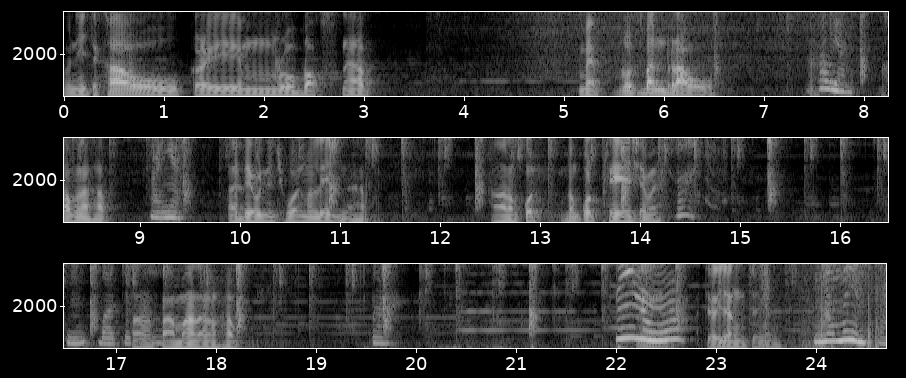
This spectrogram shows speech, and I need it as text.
วันนี้จะเข้าเกม Roblox นะครับ แมปรถบ้านเรา เข้ายังเข้ามาแล้วครับไหนเนี่ยอเดลเนี่ยชวนมาเล่นนะครับ อ่าต้องกดต้องกดเพลย์ใช่ไหมใช่คุณบอจะอ่าเข้าป่ามาแล้วนะครับปะนี่หนูเจอยังเจอยังหนูยังไม่เห็นตา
